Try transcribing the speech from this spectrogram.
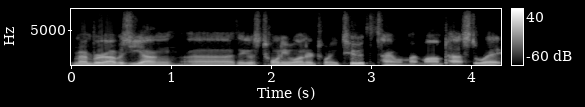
remember I was young. Uh, I think it was 21 or 22 at the time when my mom passed away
